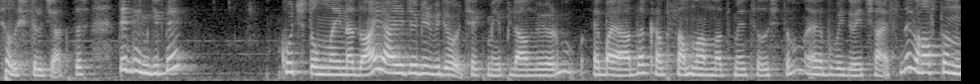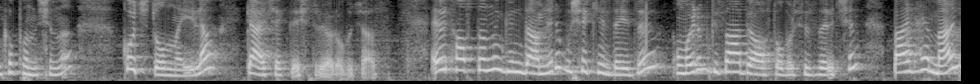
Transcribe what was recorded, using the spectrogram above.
çalıştıracaktır. Dediğim gibi Koç dolunayına dair ayrıca bir video çekmeyi planlıyorum. E, bayağı da kapsamlı anlatmaya çalıştım e, bu video içerisinde ve haftanın kapanışını Koç dolunayıyla gerçekleştiriyor olacağız. Evet haftanın gündemleri bu şekildeydi. Umarım güzel bir hafta olur sizler için. Ben hemen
